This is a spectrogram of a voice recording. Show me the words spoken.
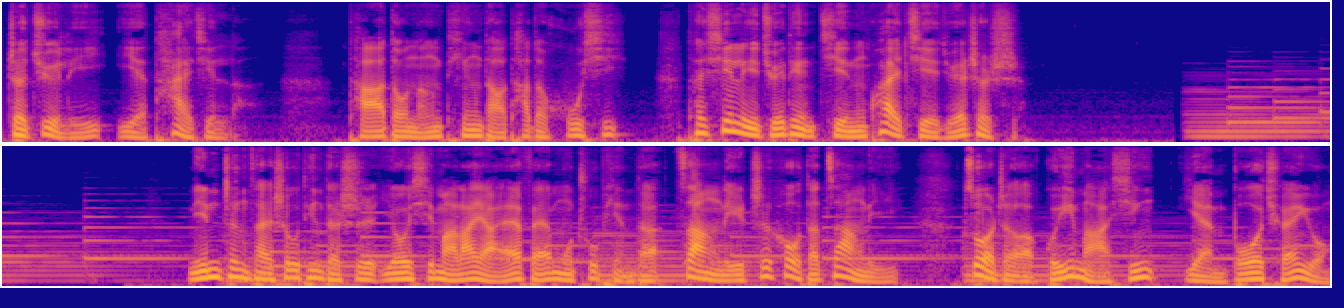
这距离也太近了，他都能听到他的呼吸。他心里决定尽快解决这事。您正在收听的是由喜马拉雅 FM 出品的《葬礼之后的葬礼》，作者鬼马星，演播全勇。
